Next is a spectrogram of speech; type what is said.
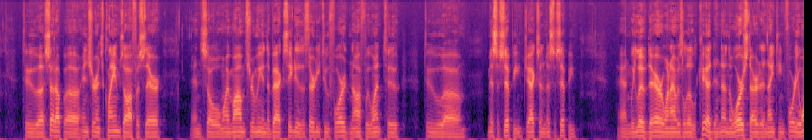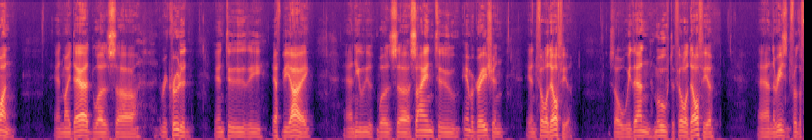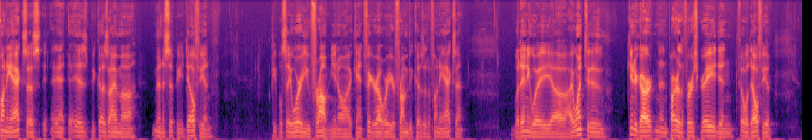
to uh, set up a insurance claims office there. And so my mom threw me in the back seat of the 32 Ford, and off we went to to uh, Mississippi, Jackson, Mississippi. And we lived there when I was a little kid. And then the war started in 1941. And my dad was uh, recruited into the FBI, and he was uh, assigned to immigration in Philadelphia. So we then moved to Philadelphia. And the reason for the funny access is because I'm a Mississippi Delphian people say, Where are you from? You know, I can't figure out where you're from because of the funny accent. But anyway, uh, I went to kindergarten and part of the first grade in Philadelphia.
